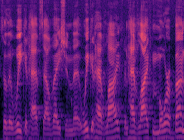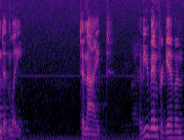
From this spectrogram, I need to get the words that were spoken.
so that we could have salvation, that we could have life and have life more abundantly tonight. Have you been forgiven?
